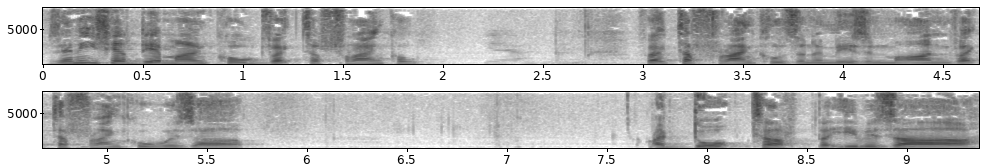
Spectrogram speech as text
Has any heard of a man called Viktor Frankl? Viktor Frankl is an amazing man. Viktor Frankl was a a doctor, but he was a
